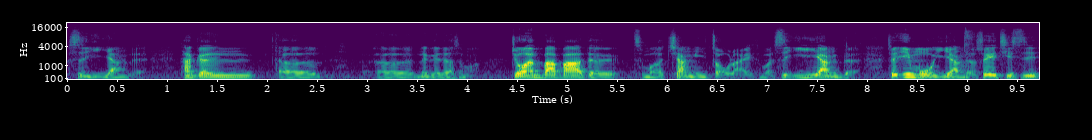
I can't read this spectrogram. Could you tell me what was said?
是一样的，它跟呃呃那个叫什么？九安八八的什么向你走来什么是一样的，就一模一样的，所以其实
